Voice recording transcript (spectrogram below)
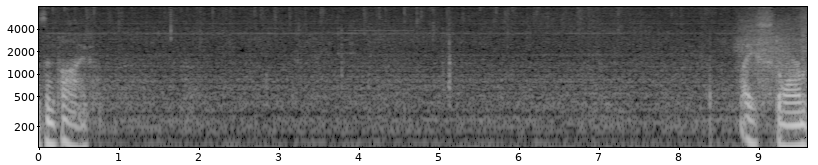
2005. Ice storm.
